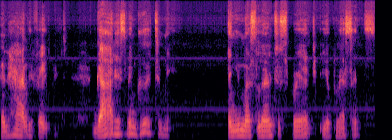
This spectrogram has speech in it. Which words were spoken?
and highly favored. God has been good to me, and you must learn to spread your blessings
